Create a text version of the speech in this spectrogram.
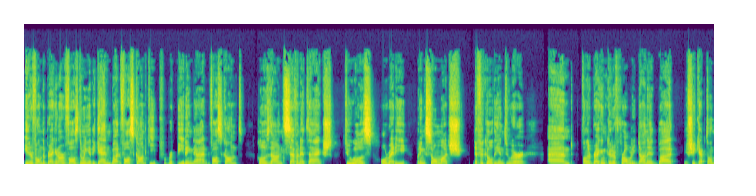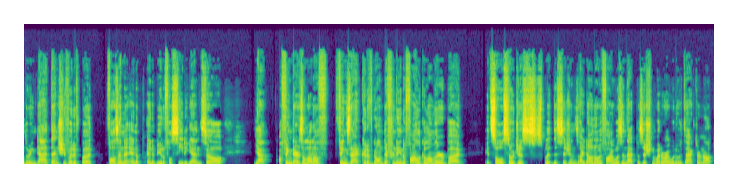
either Van der Breggen or Vos doing it again. But Vos can't keep repeating that. Vos can't close down seven attacks. Two was already putting so much difficulty into her. And Van der Breggen could have probably done it, but if she kept on doing that, then she would have put Vos in a, in a, in a beautiful seat again. So, yeah, I think there's a lot of things that could have gone differently in the final kilometer, but it's also just split decisions. I don't know if I was in that position whether I would have attacked or not.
